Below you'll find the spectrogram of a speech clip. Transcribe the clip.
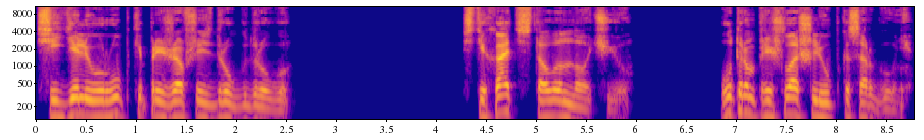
сидели у рубки, прижавшись друг к другу. Стихать стало ночью. Утром пришла шлюпка с Аргуни.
